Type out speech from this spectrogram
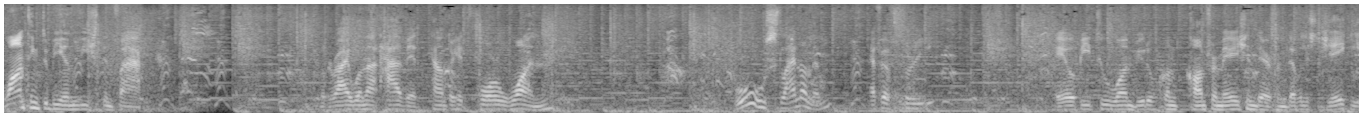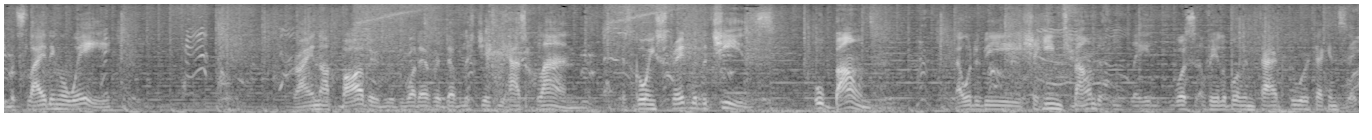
Wanting to be unleashed, in fact. But Rai will not have it. Counter hit 4-1. Ooh, slide on him. FF3. AOP 2-1, beautiful con confirmation there from Devilish Jakey, but sliding away. Ryan not bothered with whatever Devilish Jakey has planned. Just going straight with the cheese. Oh, bound. That would be Shaheen's bound if he played was available in Tag 2 or Tekken 6.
